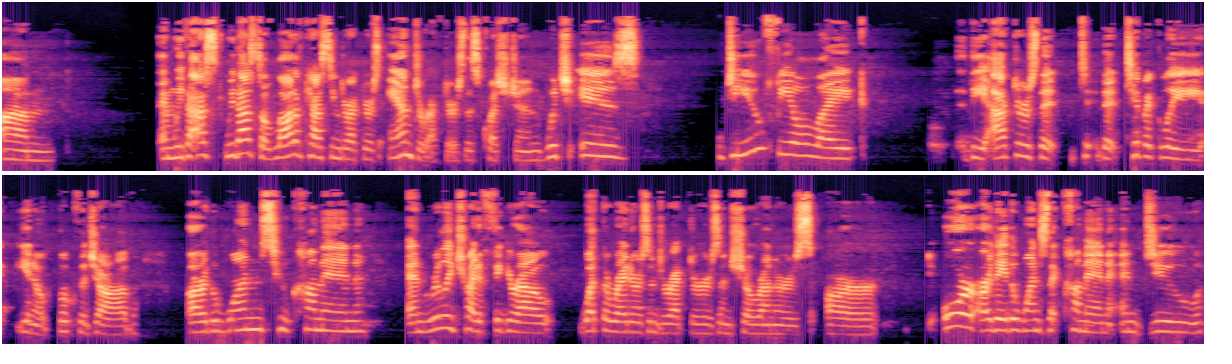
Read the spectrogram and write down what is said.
um, and we've asked we've asked a lot of casting directors and directors this question which is do you feel like the actors that that typically you know book the job are the ones who come in and really try to figure out what the writers and directors and showrunners are? Or are they the ones that come in and do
